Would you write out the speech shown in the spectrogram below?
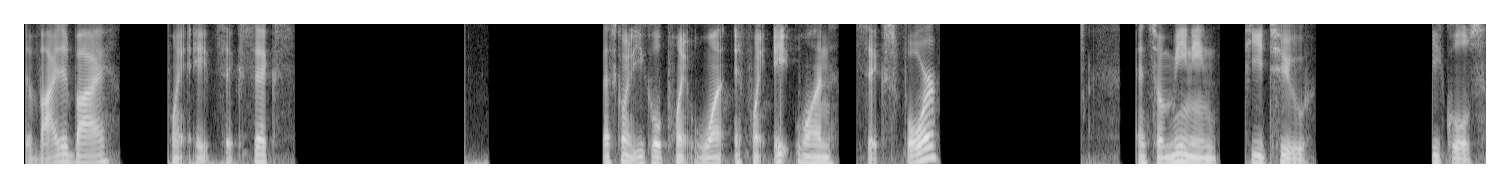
divided by 0.866. That's going to equal eh, 0.8164. And so meaning T2 equals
